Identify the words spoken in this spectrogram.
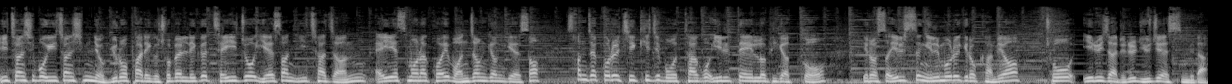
2015-2016 유로파리그 조별리그 J조 예선 2차전 AS 모나코와의 원정 경기에서 선제골을 지키지 못하고 1대 1로 비겼고 이로써 1승 1무를 기록하며 조 1위 자리를 유지했습니다.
